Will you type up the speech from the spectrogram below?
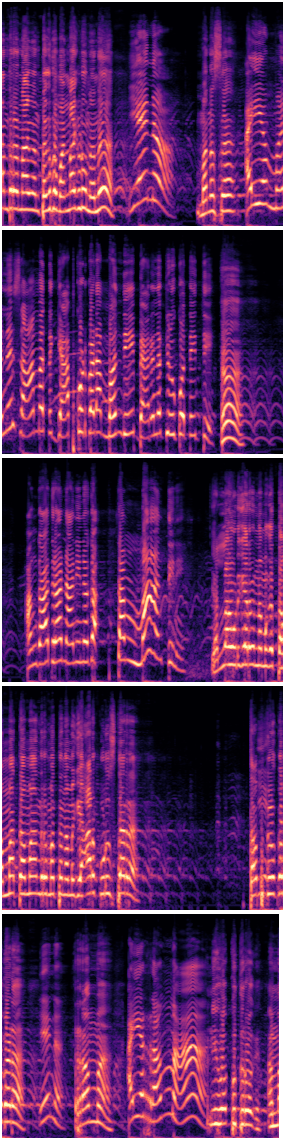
ಅಂದ್ರೆ ನಾವೇನ್ ತೆಗೆದು ಮಣ್ಣಾಗಿಡು ನಾನು? ಏನು? ಮನಸ್ಸ? ಅಯ್ಯ ಮನಸ್ಸ ಮತ್ತ ಗ್ಯಾಪ್ ಕೊಡ್ಬೇಡ ಮಂದಿ ಬ್ಯಾರೆನ ತಿಳ್ಕೊತೈತಿ. ಹಾ. ಹಂಗಾದ್ರ ನಾ ನಿನಗ ತಮ್ಮ ಅಂತೀನಿ. ಎಲ್ಲಾ ಹುಡುಗಿಯರು ನಮಗ ತಮ್ಮ ತಮ್ಮ ಅಂದ್ರ ಮತ್ತ ನಮಗೆ ಯಾರು ಕುಡಿಸ್ತಾರ? ತಪ್ಪು ತಿಳ್ಕೊಬೇಡ. ಏನ್? ರಮ್ಮ. ಅಯ್ಯ ರಮ್ಮ. ನೀ ಹೋಗಿ ಅಮ್ಮ.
